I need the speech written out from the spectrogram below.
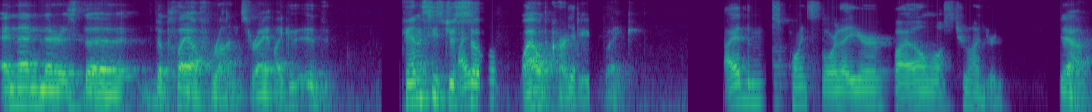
and then there's the the playoff runs, right? Like it, fantasy's just I- so wild card, Yeah. dude. Like I had the most points scored that year by almost 200, yeah,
